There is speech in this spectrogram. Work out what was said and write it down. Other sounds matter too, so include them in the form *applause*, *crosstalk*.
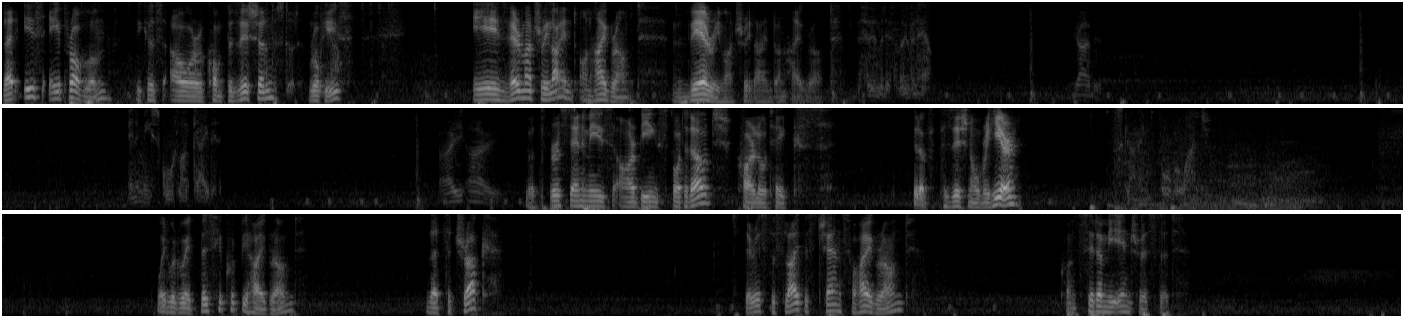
That is a problem because our composition, rookies, is very much reliant on high ground. Very much reliant on high ground. Affirmative, moving out. Got it. Enemy squad located. Aye, aye. Good. First enemies are being spotted out. Carlo takes a bit of position over here. Wait, wait, wait. This here could be high ground. That's a truck. There is the slightest chance for high ground. Consider me interested.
